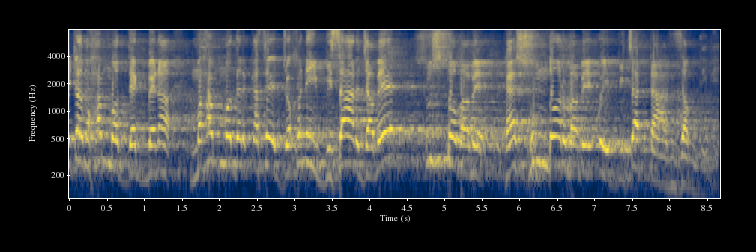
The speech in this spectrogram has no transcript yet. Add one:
এটা মোহাম্মদ দেখবে না। মোহাম্মদের কাছে যখনই বিচার যাবে, সুস্থভাবে হ্যাঁ সুন্দরভাবে ওই বিচারটা আঞ্জাম দিবে।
